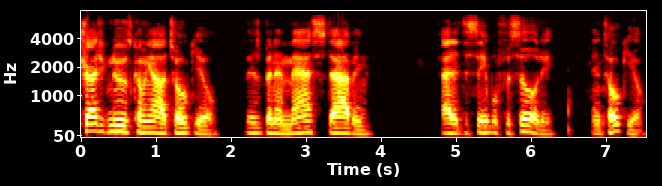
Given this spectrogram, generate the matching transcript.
Tragic news coming out of Tokyo. There's been a mass stabbing at a disabled facility in Tokyo.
